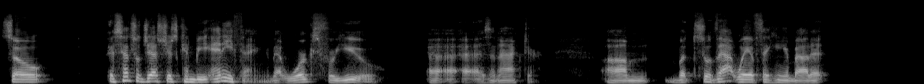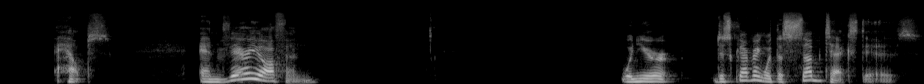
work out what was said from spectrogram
So essential gestures can be anything that works for you uh, as an actor. Um, but so that way of thinking about it helps. And very often, when you're discovering what the subtext is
